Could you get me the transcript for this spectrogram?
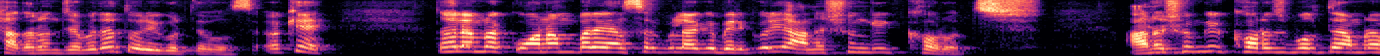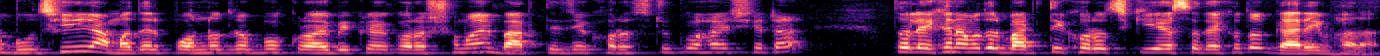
সাধারণ জাবেদা তৈরি করতে বলছে। ওকে? তাহলে আমরা ক নম্বরে অ্যান্সারগুলো আগে বের করি, আনুষঙ্গিক খরচ। আনুষঙ্গিক খরচ বলতে আমরা বুঝি আমাদের পণ্যদ্রব্য ক্রয় বিক্রয় করার সময় বাড়তি যে খরচটুকু হয় সেটা। তাহলে এখানে আমাদের বাড়তি খরচ কি আছে দেখো তো, গাড়ি ভাড়া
